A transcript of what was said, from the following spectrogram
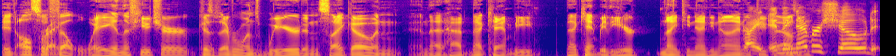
it also Right. felt way in the future because everyone's weird and psycho, and and that had that can't be that can't be the year 1999 or right 2000. and they never showed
